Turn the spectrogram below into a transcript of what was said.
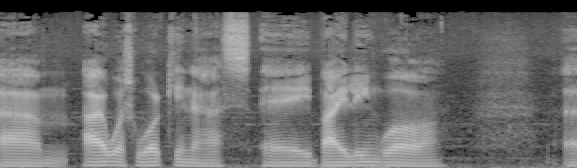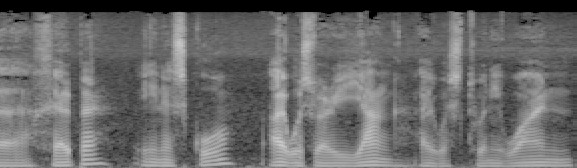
Um, I was working as a bilingual uh, helper in a school I was very young. I was 21,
